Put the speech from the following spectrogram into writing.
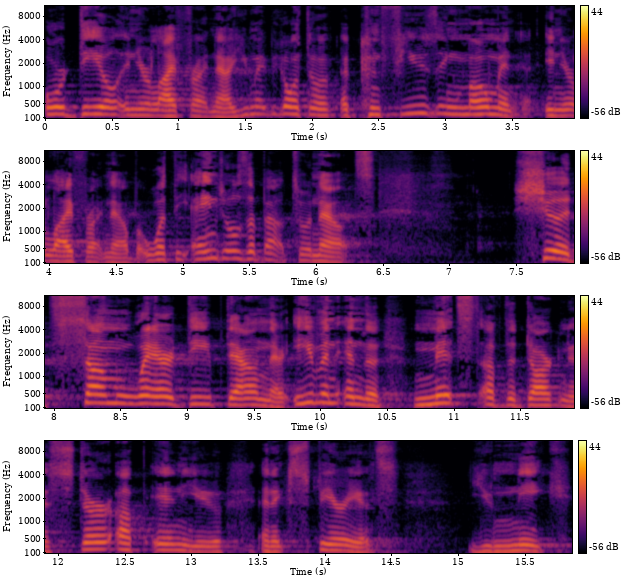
ordeal in your life right now. You may be going through a, a confusing moment in your life right now, but what the angel is about to announce should somewhere deep down there, even in the midst of the darkness, stir up in you an experience unique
